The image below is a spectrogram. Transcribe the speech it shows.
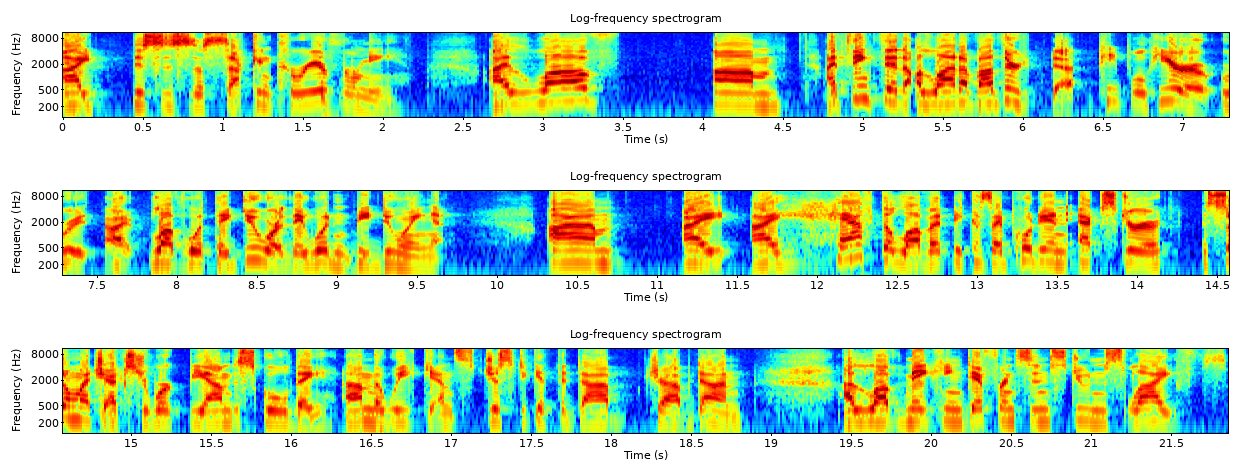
I this is a second career for me. I love um, I think that a lot of other uh, people here re- love what they do or they wouldn't be doing it. Um, I, I have to love it because I put in extra, so much extra work beyond the school day, on the weekends, just to get the job, job done. I love making difference in students' lives.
